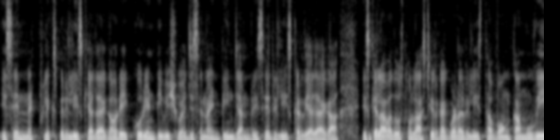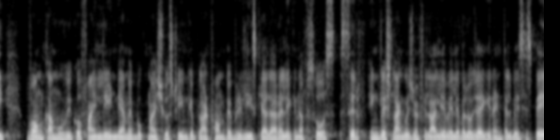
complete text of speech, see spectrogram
इसे नेटफ्लिक्स पे रिलीज़ किया जाएगा और एक कोरियन टीवी शो है, जिसे 19 जनवरी से रिलीज़ कर दिया जाएगा। इसके अलावा दोस्तों लास्ट ईयर का एक बड़ा रिलीज़ था वोंका मूवी वोंका मूवी को फाइनली इंडिया में बुक माई शो स्ट्रीम के प्लेटफॉर्म पे रिलीज़ किया जा रहा है, लेकिन अफसोस, सिर्फ़ इंग्लिश लैंग्वेज में फ़िलहाल ये अवेलेबल हो जाएगी रेंटल बेसिस पे।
